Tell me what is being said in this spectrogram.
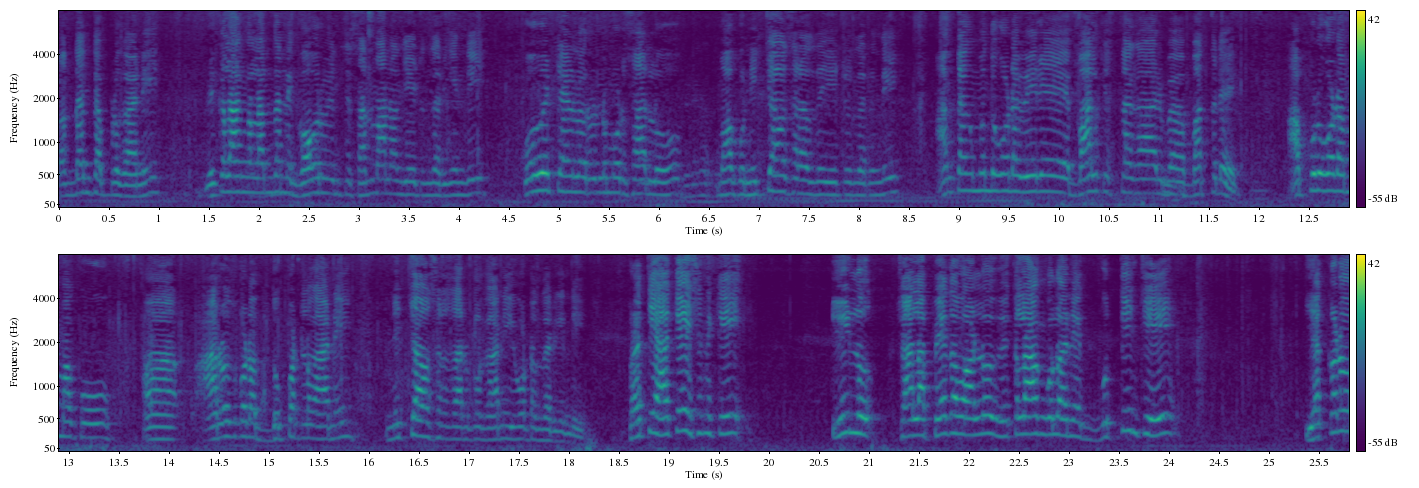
వర్ధంతప్పుడు కానీ వికలాంగులందరినీ గౌరవించి సన్మానం చేయటం జరిగింది. కోవిడ్ టైంలో రెండు మూడు సార్లు మాకు నిత్యావసరాలు చేయటం జరిగింది. అంతకుముందు కూడా వేరే బాలకృష్ణ గారి బర్త్డే. అప్పుడు కూడా మాకు ఆ, ఆ రోజు కూడా దుప్పట్లు కానీ నిత్యావసర సరుకులు కానీ ఇవ్వటం జరిగింది. ప్రతి అకేషన్కి వీళ్ళు చాలా పేదవాళ్ళు వికలాంగులు అనే గుర్తించి ఎక్కడో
